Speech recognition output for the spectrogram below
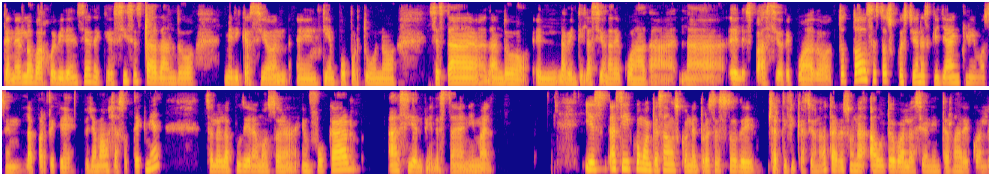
tenerlo bajo evidencia de que sí se está dando medicación en tiempo oportuno, se está dando la ventilación adecuada, el espacio adecuado, todas estas cuestiones que ya incluimos en la parte que llamamos la zootecnia, solo la pudiéramos enfocar hacia el bienestar animal. Y es así como empezamos con el proceso de certificación, ¿no? Tal vez una autoevaluación interna de cuál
